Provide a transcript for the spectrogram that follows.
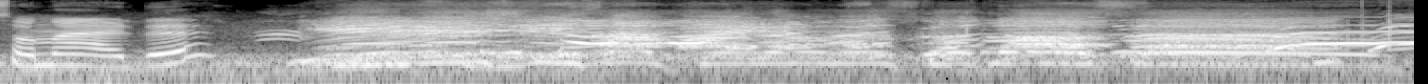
Sona erdi. 23 Nisan bayramımız kutlu olsun.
